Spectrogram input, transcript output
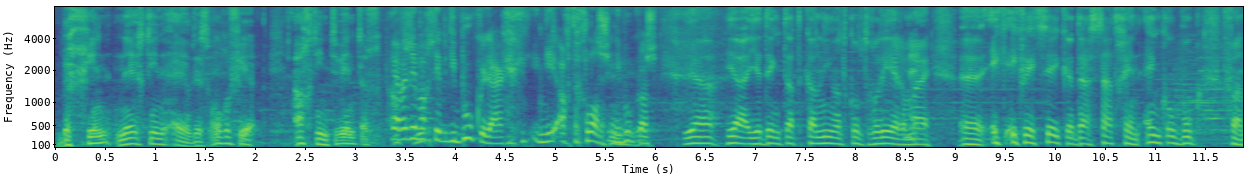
Begin 19e eeuw. Dat is ongeveer 1820. Ja, maar wacht even, die boeken daar, in die achterglas, in die boekkast. Ja, ja, je denkt dat kan niemand controleren. Nee. Maar uh, ik, ik weet zeker, daar staat geen enkel boek van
